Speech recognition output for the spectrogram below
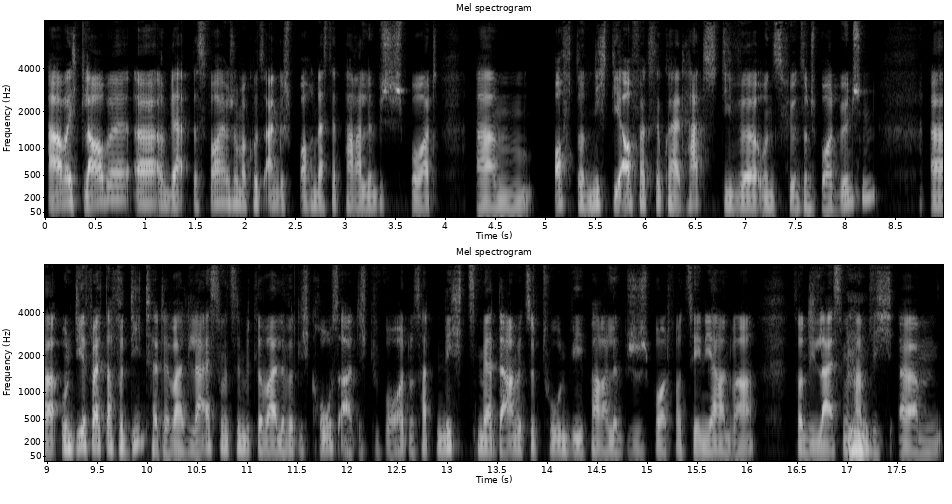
Aber ich glaube, äh, und wir hatten das vorher schon mal kurz angesprochen, dass der paralympische Sport ähm, oft noch nicht die Aufmerksamkeit hat, die wir uns für unseren Sport wünschen äh, und die er vielleicht auch verdient hätte, weil die Leistungen sind mittlerweile wirklich großartig geworden. Und es hat nichts mehr damit zu tun, wie paralympischer Sport vor zehn Jahren war, sondern die Leistungen mhm. haben sich ähm,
